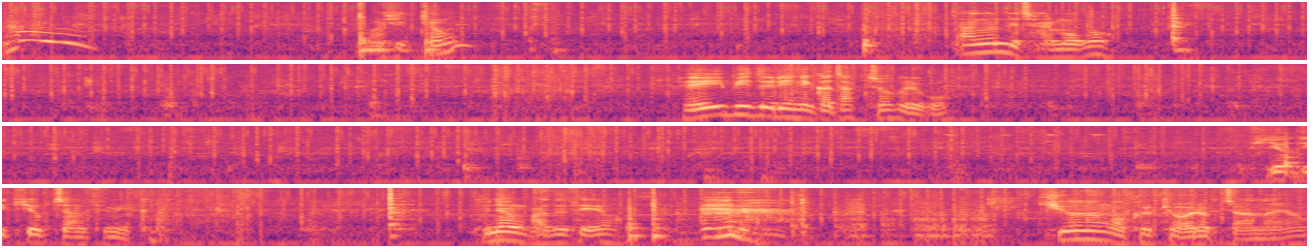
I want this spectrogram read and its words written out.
음. 맛있죠? 작은데 잘 먹어. 베이비들이니까 작죠 그리고. 비어디 귀엽지 않습니까? 그냥 받으세요. 키우는 거 그렇게 어렵지 않아요.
